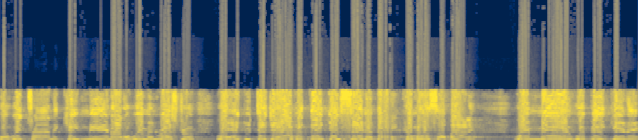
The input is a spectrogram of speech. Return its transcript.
When we're trying to keep men out of women's restroom, did you ever think you'd see the day? Come on, somebody when men would be getting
